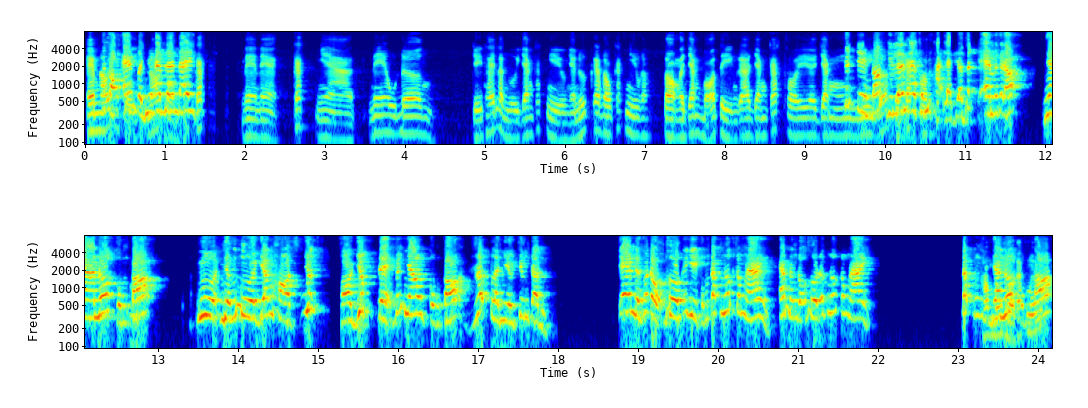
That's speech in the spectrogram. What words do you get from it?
Em nói còn em tự nhiên em lên đây. cắt, nè nè các nhà neo đơn chị thấy là người dân cắt nhiều nhà nước cắt đâu cắt nhiều đâu. Toàn là dân bỏ tiền ra dân cắt thôi dân cái tiền đó chị lên đây không phải là do thích em cái đó. Nhà nước cũng có. Người những người dân họ giúp họ giúp để với nhau cũng có rất là nhiều chương trình. Chứ em đừng có đổ thừa cái gì cũng đất nước trong này. Em đừng đổ thừa đất nước trong này. Đất không nhà nước cũng nước. có.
